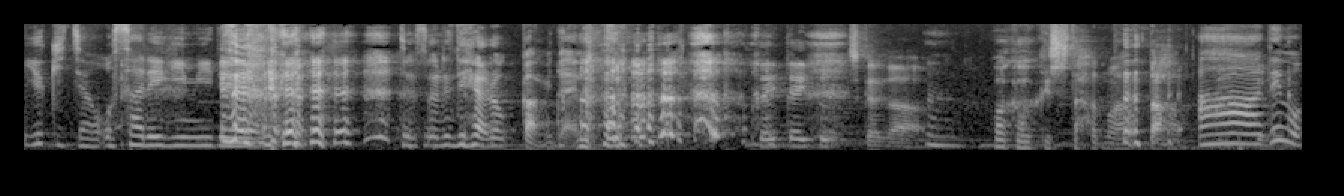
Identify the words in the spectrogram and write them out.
ゆきちゃん押され気味で、じゃあそれでやろっかみたいな。大体どっちかがワクワクしたのあった。あーでも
